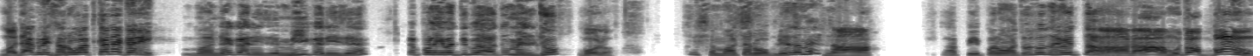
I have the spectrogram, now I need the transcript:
મજાકની શરૂઆત કને કરી? મને કરી છે મી કરી છે. એ પણ એ બધી તો મેલજો. બોલો. એ સમાચાર વાપર્યા તમે? ના. આ પેપર વાંચો છો તમે ના ના હું તો અભણું.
